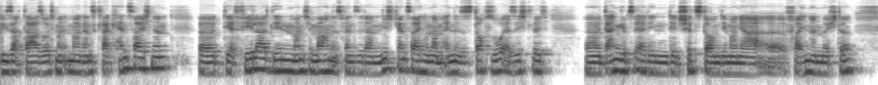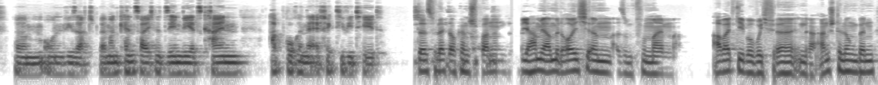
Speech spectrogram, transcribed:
Wie gesagt, da sollte man immer ganz klar kennzeichnen. Äh, der Fehler, den manche machen, ist, wenn sie dann nicht kennzeichnen und am Ende ist es doch so ersichtlich, äh, dann gibt es eher den, den Shitstorm, den man ja äh, verhindern möchte. Ähm, und wie gesagt, wenn man kennzeichnet, sehen wir jetzt keinen Abbruch in der Effektivität. Das ist vielleicht auch ganz spannend. Wir haben ja mit euch, ähm, also von meinem Arbeitgeber, wo ich äh, in der Anstellung bin,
